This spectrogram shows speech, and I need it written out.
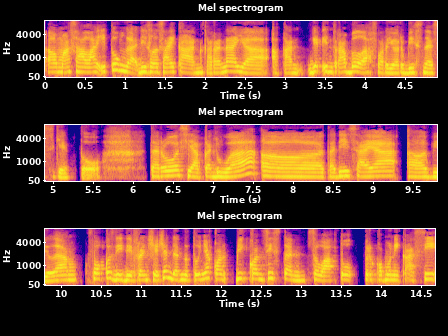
uh, masalah itu nggak diselesaikan karena ya akan get in trouble lah for your business gitu terus yang kedua uh, tadi saya uh, bilang fokus di differentiation dan tentunya be consistent sewaktu berkomunikasi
